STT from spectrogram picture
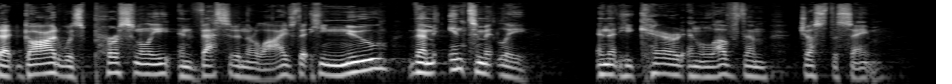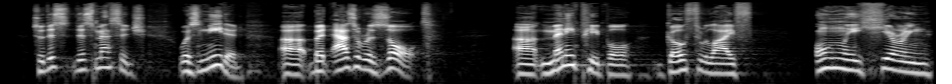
that God was personally invested in their lives, that He knew them intimately, and that He cared and loved them just the same. So, this, this message was needed. Uh, but as a result, uh, many people go through life only hearing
